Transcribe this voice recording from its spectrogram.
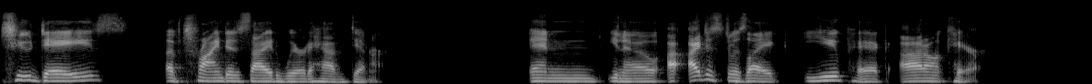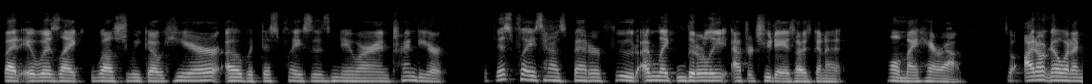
two days of trying to decide where to have dinner. And, you know, I, I just was like, you pick, I don't care. But it was like, well, should we go here? Oh, but this place is newer and trendier. But this place has better food. I'm like, literally, after two days, I was to pull my hair out. So I don't know what I'm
